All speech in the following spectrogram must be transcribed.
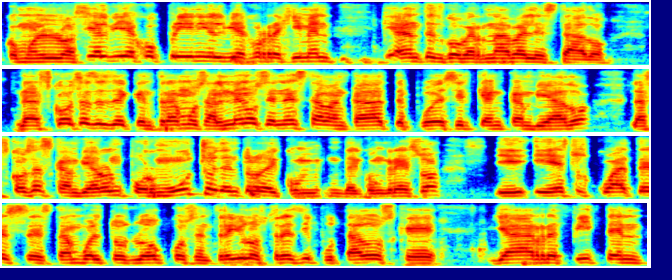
como lo hacía el viejo PRI y el viejo régimen que antes gobernaba el Estado. Las cosas desde que entramos, al menos en esta bancada, te puedo decir que han cambiado. Las cosas cambiaron por mucho dentro del, Congreso y, estos cuates están vueltos locos, entre ellos los tres diputados que ya repiten,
